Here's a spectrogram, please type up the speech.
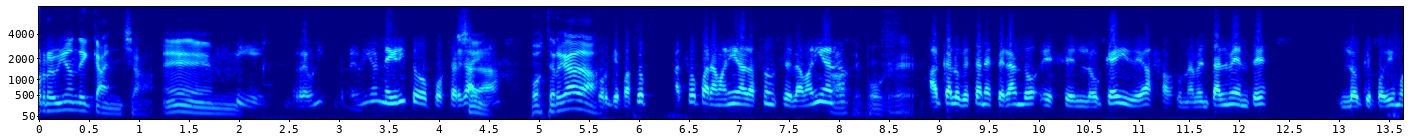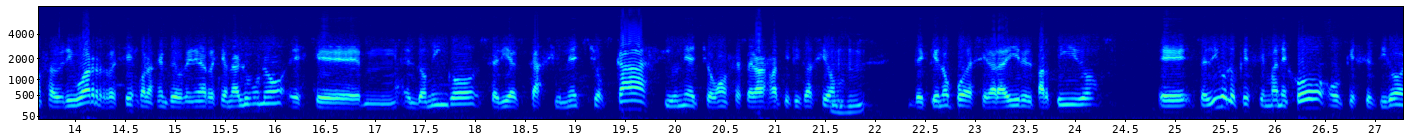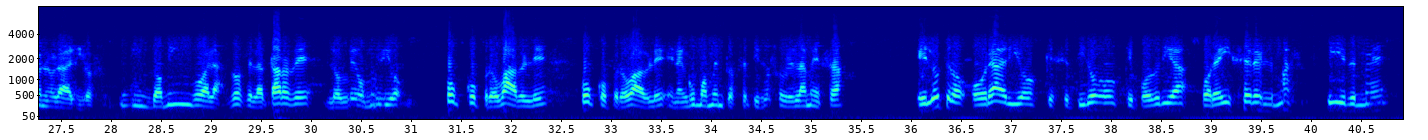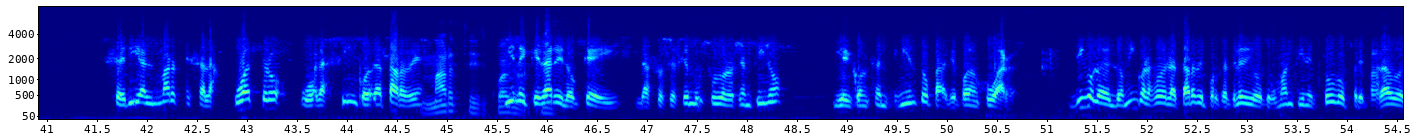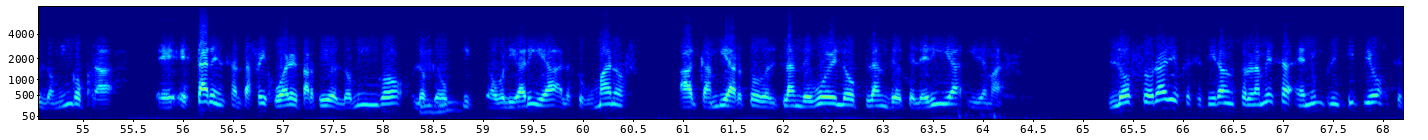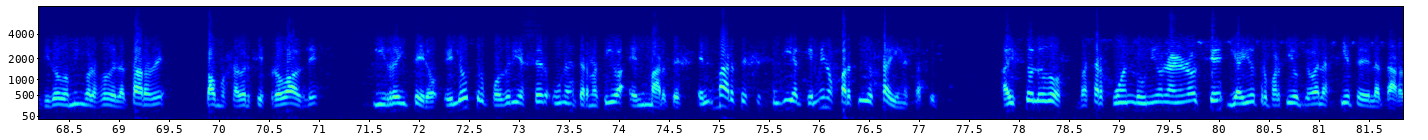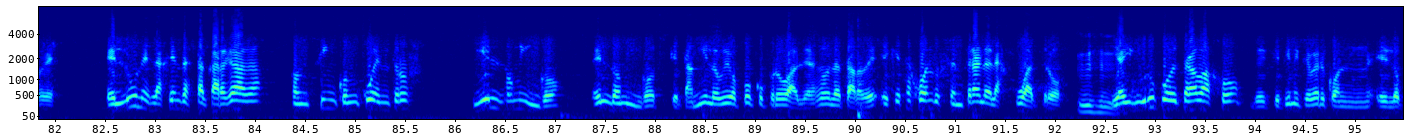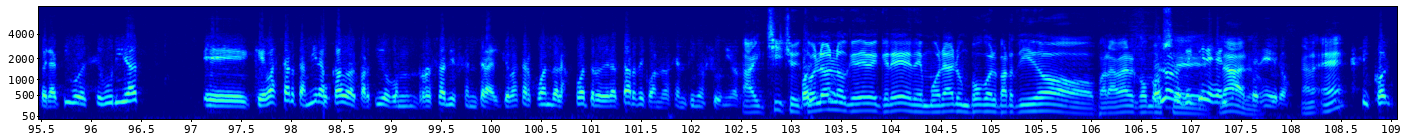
reunión de cancha. Eh. Sí, reunión negrito postergada. ¿Postergada? Porque pasó pasó para mañana a las 11 de la mañana. Acá lo que están esperando es el ok de AFA fundamentalmente. Lo que pudimos averiguar recién con la gente de Unidad Regional 1 es que mm, el domingo sería casi un hecho, casi un hecho, vamos a esperar ratificación, de que no pueda llegar a ir el partido. Eh, te digo lo que se manejó o que se tiró en horarios. Un domingo a las 2 de la tarde lo veo medio poco probable, poco probable, en algún momento se tiró sobre la mesa. El otro horario que se tiró, que podría por ahí ser el más firme, sería el martes a las 4 o a las 5 de la tarde. Martes, Tiene que dar el ok, la Asociación del Fútbol Argentino, y el consentimiento para que puedan jugar. Digo lo del domingo a las 2 de la tarde porque Atlético Tucumán tiene todo preparado el domingo para eh, estar en Santa Fe y jugar el partido del domingo, lo que obligaría a los tucumanos a cambiar todo el plan de vuelo, plan de hotelería y demás. Los horarios que se tiraron sobre la mesa, en un principio se tiró domingo a las 2 de la tarde, vamos a ver si es probable, y reitero, el otro podría ser una alternativa el martes. El martes es el día que menos partidos hay en esta fecha hay solo dos. Estar jugando Unión a la noche y hay otro partido que va a las 7 de la tarde. El lunes la agenda está cargada, con cinco encuentros, y el domingo, el domingo, que también lo veo poco probable, a las 2 de la tarde, es que está jugando Central a las 4. Y hay un grupo de trabajo de, que tiene que ver con el operativo de seguridad eh, que va a estar también abocado al partido con Rosario Central, que va a estar jugando a las 4 de la tarde con los Argentinos Juniors. Ay, Chicho, y Colón lo que debe querer es demorar un poco el partido para ver cómo Colón lo que quiere es el martes, negro. ¿Eh?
